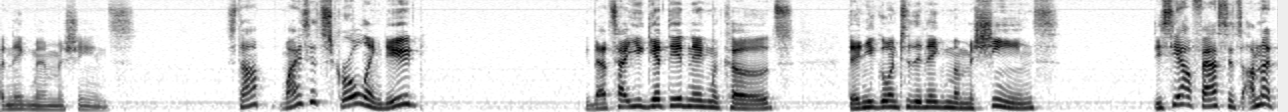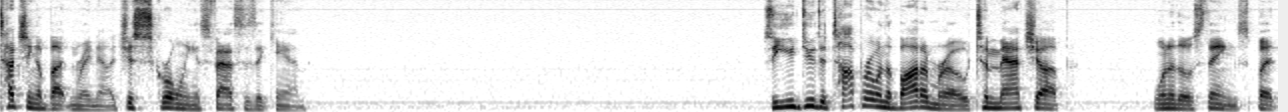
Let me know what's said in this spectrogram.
Enigma machines. Stop. Why is it scrolling, dude? That's how you get the Enigma codes. Then you go into the Enigma machines. Do you see how fast it's? I'm not touching a button right now. It's just scrolling as fast as it can. So you do the top row and the bottom row to match up one of those things. But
